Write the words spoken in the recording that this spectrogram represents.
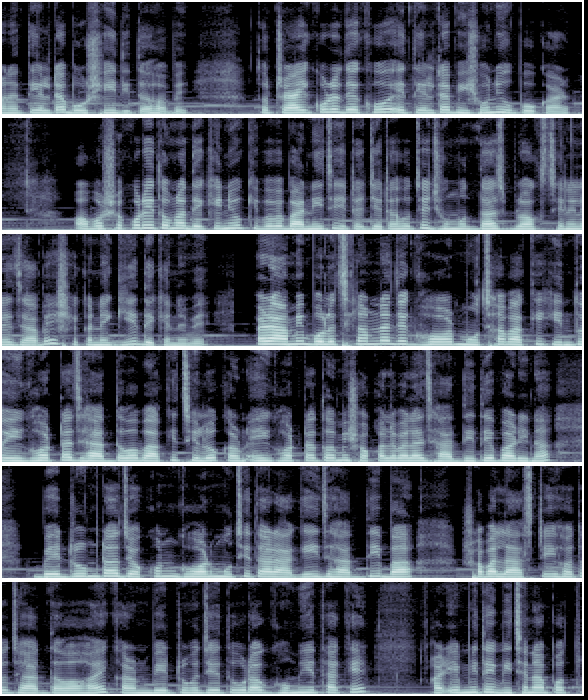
মানে তেলটা বসিয়ে দিতে হবে। তো ট্রাই করে দেখো, এই তেলটা ভীষণই উপকার। অবশ্য করেই তোমরা দেখে নিও কীভাবে বানিয়েছি। এটা, যেটা হচ্ছে ঝুমুর দাস ব্লগস চ্যানেলে যাবে, সেখানে গিয়ে দেখে নেবে। আর আমি বলেছিলাম না যে ঘর মোছা বাকি, কিন্তু এই ঘরটা ঝাড় দেওয়া বাকি ছিল, কারণ এই ঘরটা তো আমি সকালবেলায় ঝাড় দিতে পারি না। বেডরুমটা যখন ঘর মুছি, তার আগেই ঝাড় দিই বা সবার লাস্টেই হয়তো ঝাড় দেওয়া হয়, কারণ বেডরুমে যেহেতু ওরা ঘুমিয়ে থাকে। আর এমনিতেই বিছানাপত্র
